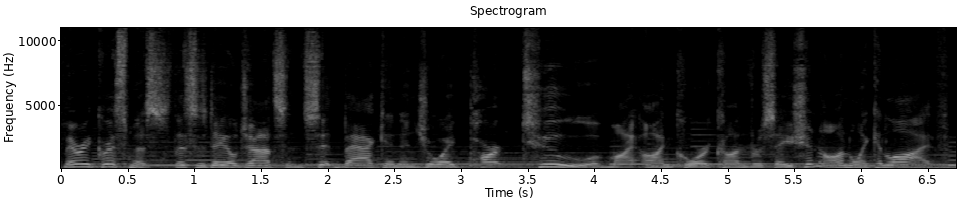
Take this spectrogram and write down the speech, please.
Merry Christmas. This is Dale Johnson. Sit back and enjoy part two of my encore conversation on Lincoln Live.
